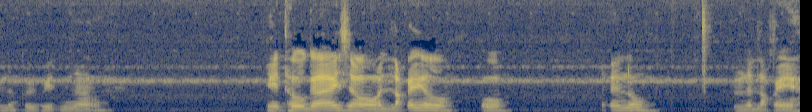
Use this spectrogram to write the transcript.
Ano, quick na oh. Ito guys, oh, laki oh. Oh. Ano? Ang lalaki.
